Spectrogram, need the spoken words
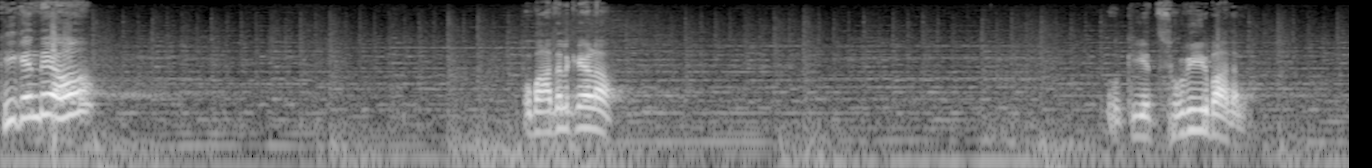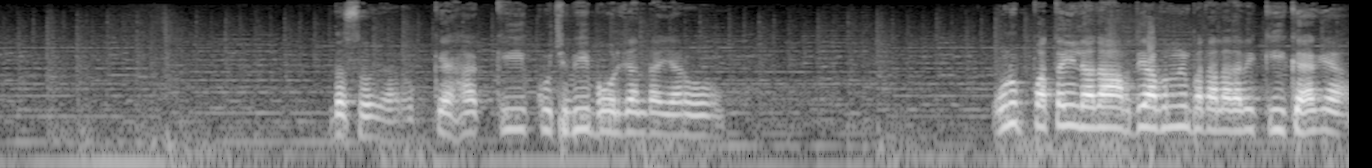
ਕੀ ਕਹਿੰਦੇ ਆ ਉਹ? ਉਹ ਬਾਦਲ ਕਿਹੜਾ? ਉਹ ਕੀ ਹੈ, ਸੁਖਬੀਰ ਬਾਦਲ। ਦੱਸੋ ਯਾਰ, ਉਹ ਕਿਹਾ ਕੀ ਕੁਝ ਵੀ ਬੋਲ ਜਾਂਦਾ ਯਾਰ ਉਹ। ਉਹਨੂੰ ਪਤਾ ਹੀ ਲੱਗਦਾ, ਆਪਦੇ ਆਪ ਨੂੰ ਨਹੀਂ ਪਤਾ ਲੱਗਦਾ ਵੀ ਕੀ ਕਹਿ ਗਿਆ।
